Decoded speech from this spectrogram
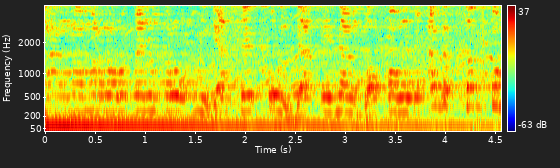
nang nomor loro pengen telu ndase pundak nyang bokong itu angkat sampur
